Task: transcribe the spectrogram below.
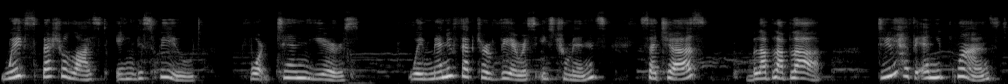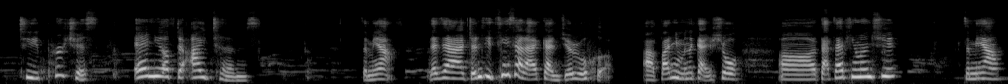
We've specialized in this field for 10 years. We manufacture various instruments such as blah blah blah. Do you have any plans to purchase any of the items? 怎么样？大家整体听下来感觉如何啊？把你们的感受呃打在评论区，怎么样？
